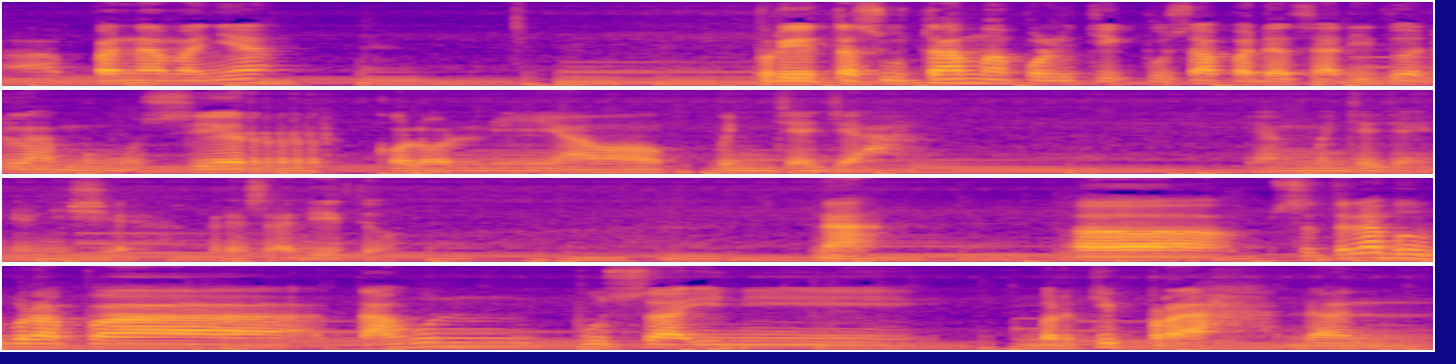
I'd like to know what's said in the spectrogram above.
apa namanya prioritas utama politik pusat pada saat itu adalah mengusir kolonial penjajah yang menjajah Indonesia pada saat itu. Nah, uh, setelah beberapa tahun pusat ini berkiprah dan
